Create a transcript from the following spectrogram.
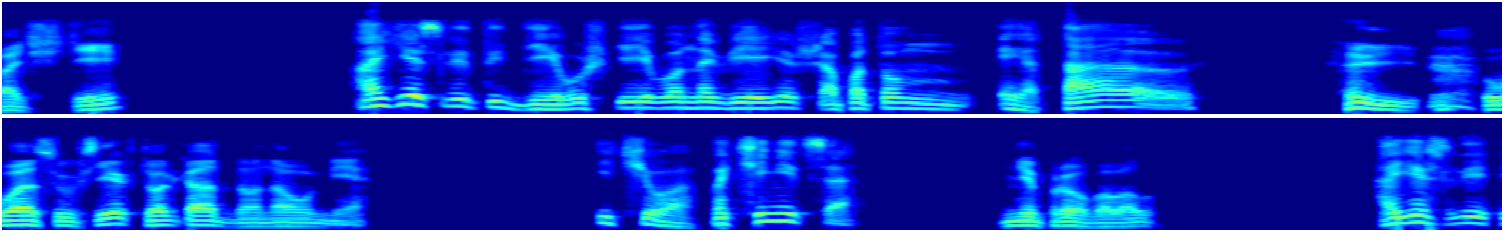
Почти. А если ты девушке его навеешь, а потом это... У вас у всех только одно на уме. И чего, подчиниться? Не пробовал. А если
